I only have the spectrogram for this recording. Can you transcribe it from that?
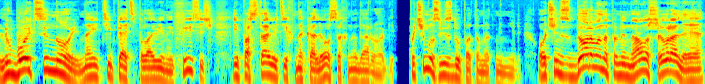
любой ценой найти пять с половиной тысяч и поставить их на колесах на дороге. Почему звезду потом отменили? Очень здорово напоминало «Шевроле».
